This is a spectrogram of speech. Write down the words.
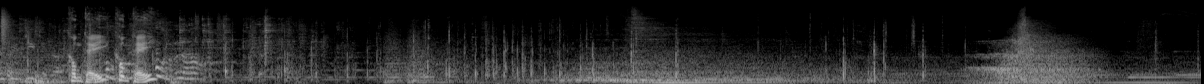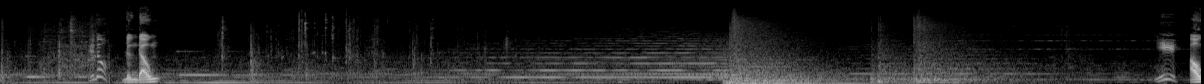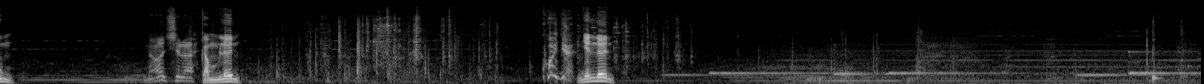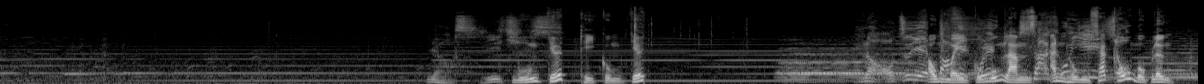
Không thể, không thể. Đừng động. Ông. Cầm lên Nhanh lên. Muốn chết thì cùng chết. Ông mày cũng muốn làm anh hùng sát khấu một lần.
